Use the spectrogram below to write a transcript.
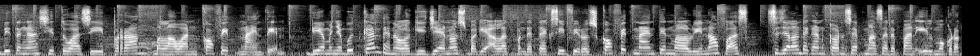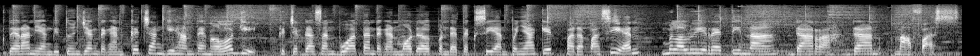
di tengah situasi perang melawan COVID-19. Dia menyebutkan teknologi Genos sebagai alat pendeteksi virus COVID-19 melalui nafas sejalan dengan konsep masa depan ilmu kedokteran yang ditunjang dengan kecanggihan teknologi, kecerdasan buatan dengan model pendeteksian penyakit pada pasien melalui retina darah, dan nafas.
